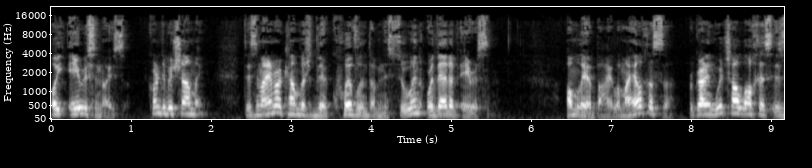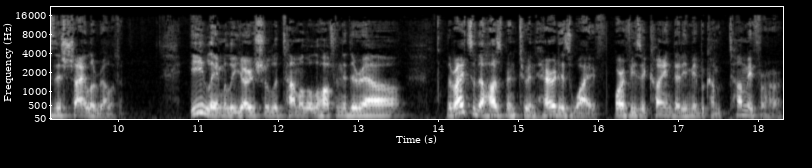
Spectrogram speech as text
or Erisin Isa. According to Beishamai, does Maimer accomplish the equivalent of Nisuin or that of Erisin? Amalei Abai, La regarding which halachas is this shaila relevant? The rights of the husband to inherit his wife, or if he's a kind that he may become tummy for her,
